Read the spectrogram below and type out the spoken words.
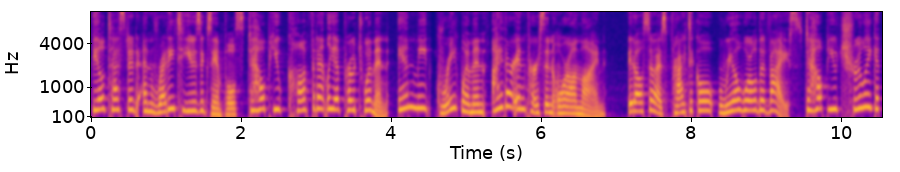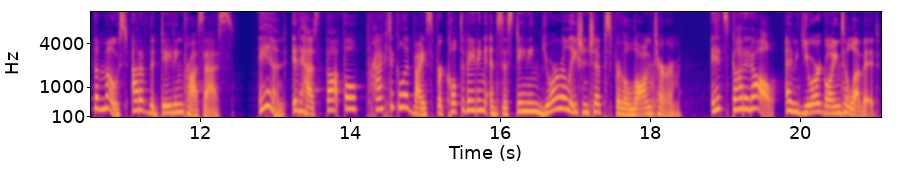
field tested, and ready to use examples to help you confidently approach women and meet great women either in person or online. It also has practical, real world advice to help you truly get the most out of the dating process. And it has thoughtful, practical advice for cultivating and sustaining your relationships for the long term. It's got it all, and you're going to love it.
